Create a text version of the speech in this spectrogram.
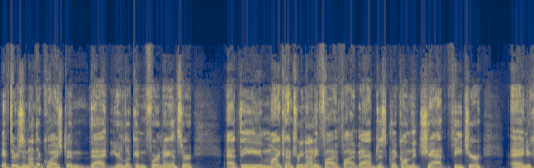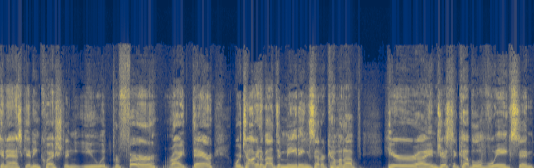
if there's another question that you're looking for an answer at the My Country 95.5 app, just click on the chat feature and you can ask any question you would prefer right there. We're talking about the meetings that are coming up here uh, in just a couple of weeks. And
